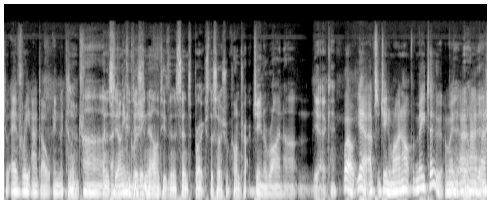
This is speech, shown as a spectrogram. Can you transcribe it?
to every adult in the country. Uh, and it's the okay, including unconditionality that, in a sense, breaks the social contract. Gina Rinehart. and- Yeah. Okay. Well, yeah, absolutely. Gina Rinehart, but me too. I mean, Yeah,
